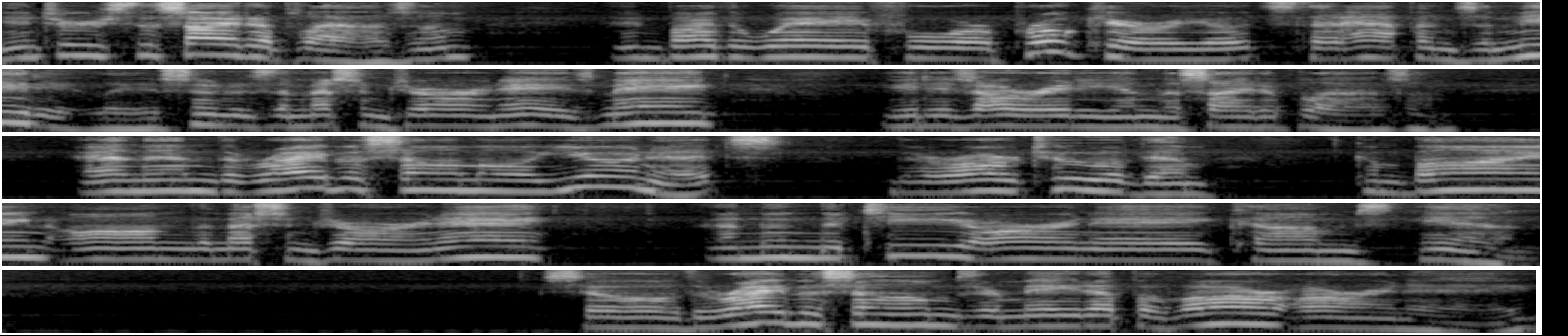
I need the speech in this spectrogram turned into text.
enters the cytoplasm and by the way, for prokaryotes, that happens immediately. As soon as the messenger RNA is made, it is already in the cytoplasm. And then the ribosomal units, there are two of them, combine on the messenger RNA, and then the tRNA comes in. So the ribosomes are made up of rRNA.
